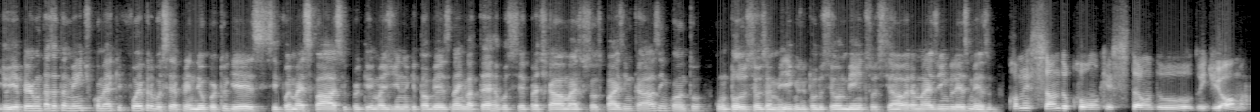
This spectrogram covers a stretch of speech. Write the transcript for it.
Eu ia perguntar exatamente como é que foi para você aprender o português, se foi mais fácil, porque eu imagino que talvez na Inglaterra você praticava mais com seus pais em casa, enquanto com todos os seus amigos, em todo o seu ambiente social era mais o inglês mesmo. Começando com a questão do, do idioma,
